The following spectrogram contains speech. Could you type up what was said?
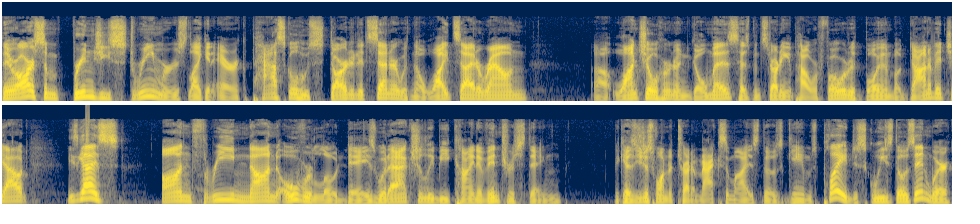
There are some fringy streamers like an Eric Paschall who started at center with no Whiteside around. Uh, Juancho Hernangomez has been starting at power forward with Bojan Bogdanovic out. These guys on three non overload days would actually be kind of interesting because you just want to try to maximize those games played to squeeze those in where.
